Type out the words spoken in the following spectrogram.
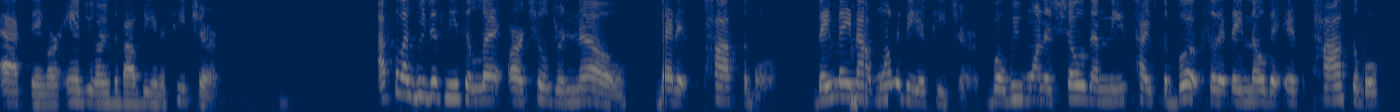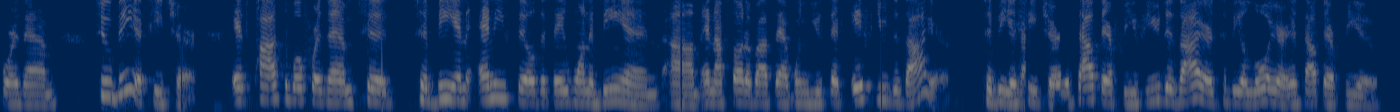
acting or andrew learns about being a teacher I feel like we just need to let our children know that it's possible. They may not want to be a teacher, but we want to show them these types of books so that they know that it's possible for them to be a teacher. It's possible for them to to be in any field that they want to be in. Um, and I thought about that when you said if you desire to be a yeah. teacher, it's out there for you. If you desire to be a lawyer, it's out there for you.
